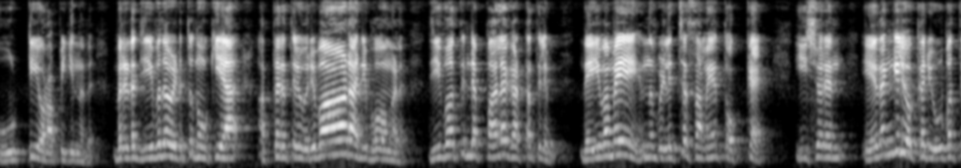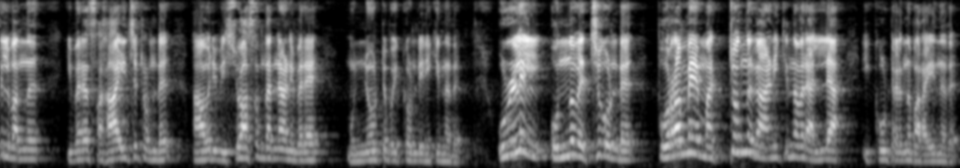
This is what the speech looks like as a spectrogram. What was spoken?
ഊട്ടിയുറപ്പിക്കുന്നത്. ഇവരുടെ ജീവിതം എടുത്തു നോക്കിയ അത്തരത്തിൽ ഒരുപാട് അനുഭവങ്ങൾ. ജീവിതത്തിന്റെ പല ഘട്ടത്തിലും ദൈവമേ എന്ന് വിളിച്ച സമയത്തൊക്കെ ഈശ്വരൻ ഏതെങ്കിലുമൊക്കെ രൂപത്തിൽ വന്ന് ഇവരെ സഹായിച്ചിട്ടുണ്ട്. ആ ഒരു വിശ്വാസം തന്നെയാണ് ഇവരെ മുന്നോട്ട് പോയിക്കൊണ്ടിരിക്കുന്നത്. ഉള്ളിൽ ഒന്ന് വെച്ചുകൊണ്ട് പുറമേ മറ്റൊന്ന് കാണിക്കുന്നവരല്ല ഇക്കൂട്ടരെന്ന് പറയുന്നത്.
